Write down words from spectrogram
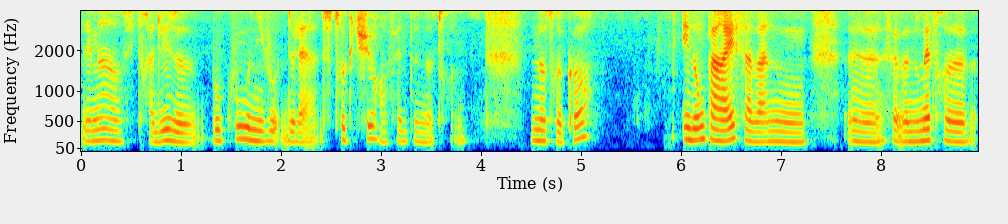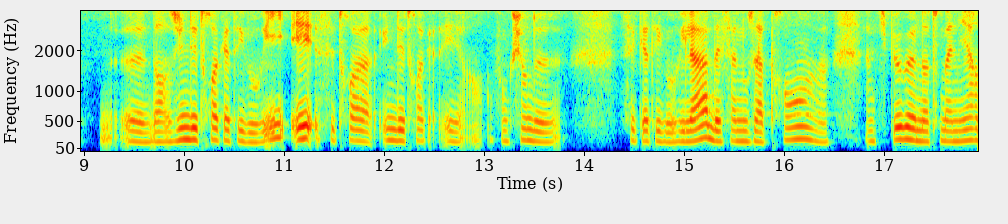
les mains aussi traduisent beaucoup au niveau de la structure en fait, de notre, notre corps. Et donc pareil, ça va nous, ça va nous mettre dans une des trois catégories. Et ces trois, une des trois, en fonction de ces catégories-là, ben, ça nous apprend euh, un petit peu notre manière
